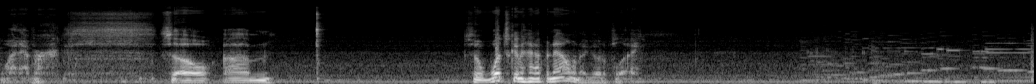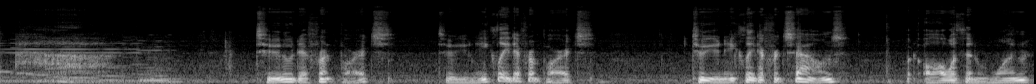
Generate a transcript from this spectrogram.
whatever. So, um, so what's going to happen now when I go to play? Ah, two different parts, two uniquely different parts, two uniquely different sounds, but all within one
